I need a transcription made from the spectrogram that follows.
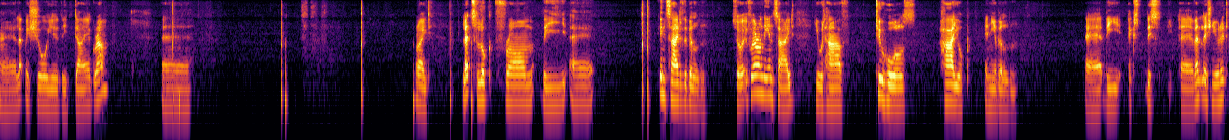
Uh, let me show you the diagram. Uh, right, let's look from the uh, inside of the building. So if we're on the inside, you would have two holes high up in your building. Uh, the this uh, ventilation unit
